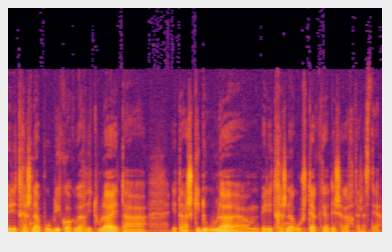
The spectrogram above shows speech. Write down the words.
bere tresna publikoak behar ditula eta eta aski dugula eh, bere tresna guztiak desagartaraztea.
